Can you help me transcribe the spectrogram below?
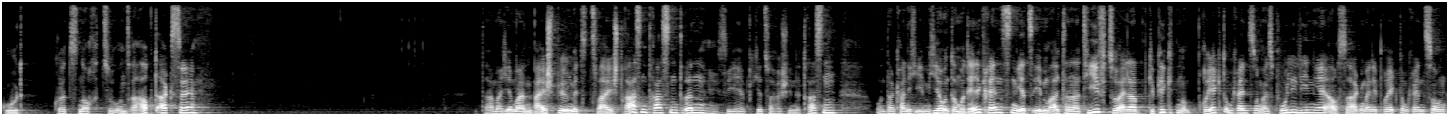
Gut, kurz noch zu unserer Hauptachse. Da haben wir hier mal ein Beispiel mit zwei Straßentrassen drin. Ich sehe hier zwei verschiedene Trassen. Und dann kann ich eben hier unter Modellgrenzen jetzt eben alternativ zu einer gepickten Projektumgrenzung als Polylinie auch sagen, meine Projektumgrenzung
